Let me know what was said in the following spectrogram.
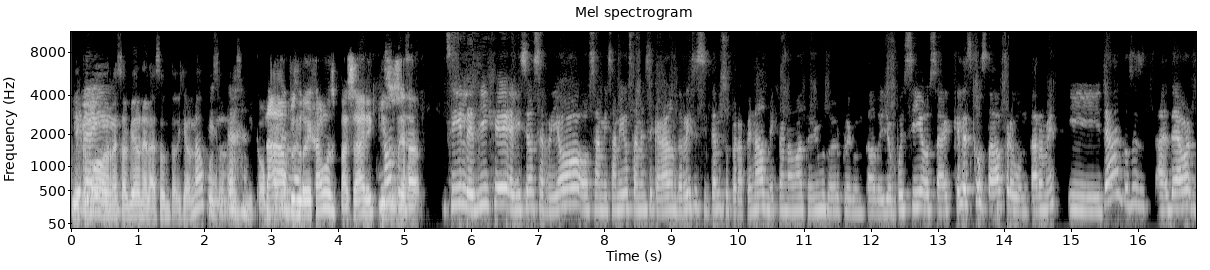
¿Y, cómo resolvieron el asunto? Dijeron, no, pues solo es mi compa. No, pues lo dejamos pasar, X, o pues, sea, Sí, les dije, Eliseo se rió, o sea, mis amigos también se cagaron de risa y se sintieron súper apenados, me dijeron, no, te debimos haber preguntado. Y yo, pues sí, o sea, ¿qué les costaba preguntarme? Y ya, entonces, de ahora,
